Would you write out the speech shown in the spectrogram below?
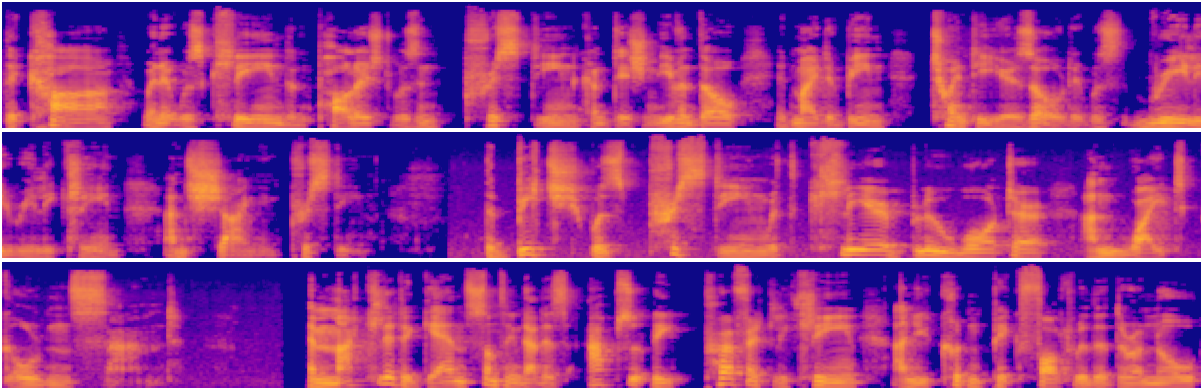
the car, when it was cleaned and polished, was in pristine condition, even though it might have been 20 years old. It was really, really clean and shining, pristine. The beach was pristine with clear blue water and white golden sand. Immaculate, again, something that is absolutely perfectly clean and you couldn't pick fault with it. There are no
